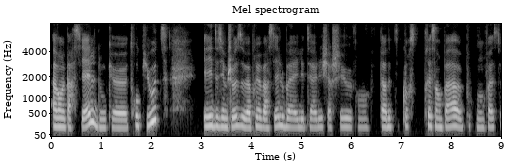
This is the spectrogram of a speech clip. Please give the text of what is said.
avant mes partiels, donc trop cute. Et 2e chose, après mes partiels, bah, il était allé chercher, enfin faire des petites courses très sympas, pour qu'on fasse,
